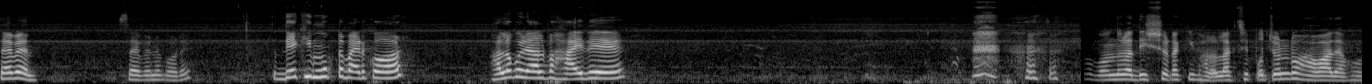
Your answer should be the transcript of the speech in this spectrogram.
সেভেন সেভেনে পড়ে। তো দেখি মুখটা বাইর কর। ভালো করে অল্প হাই দে। বন্ধুরা, দৃশ্যটা কি ভালো লাগছে? প্রচণ্ড হাওয়া, দেখো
